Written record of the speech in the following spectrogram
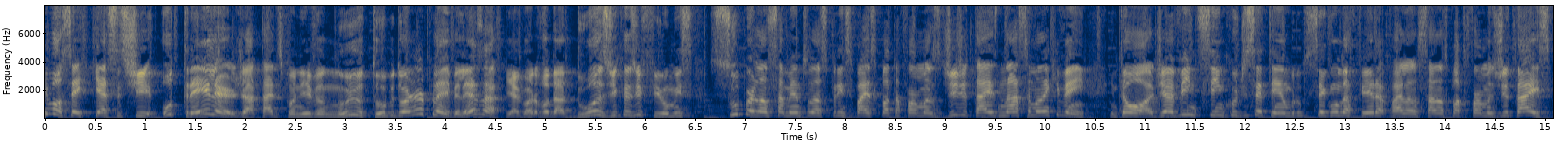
E você que quer assistir o trailer, já tá disponível no YouTube do Warner Play, beleza? E agora eu vou dar duas dicas de filmes, super lançamento nas principais plataformas digitais na semana que vem. Então, ó, dia 25 de setembro, segunda-feira, vai lançar nas plataformas digitais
